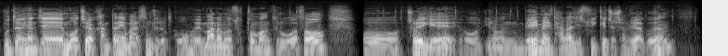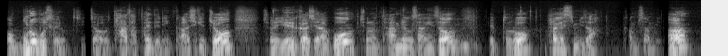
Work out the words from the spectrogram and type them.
무튼 현재 뭐 제가 간단히 말씀드렸고 웬만하면 소통방 들어와서 어, 저에게 어, 이런 매일매일 달라질 수 있겠죠 전략은 어, 물어보세요. 진짜 다 답해드리니까 아시겠죠? 저는 여기까지 하고 저는 다음 영상에서 뵙도록 하겠습니다. 감사합니다.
